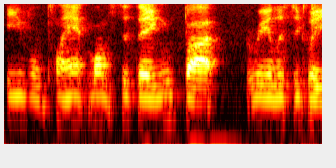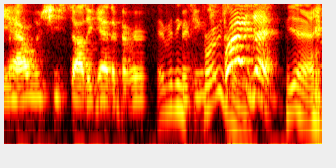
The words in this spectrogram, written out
evil plant monster thing. But realistically, how would she start again if every- Everything's everything's frozen. frozen? Yeah.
